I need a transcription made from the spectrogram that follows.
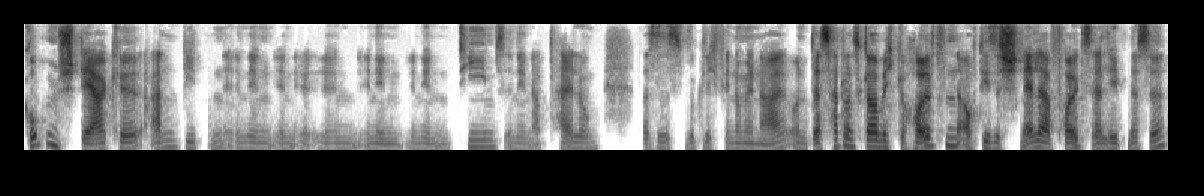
Gruppenstärke anbieten in den, in, in, in, den, in den Teams, in den Abteilungen. Das ist wirklich phänomenal. Und das hat uns, glaube ich, geholfen, auch diese schnelle Erfolgserlebnisse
